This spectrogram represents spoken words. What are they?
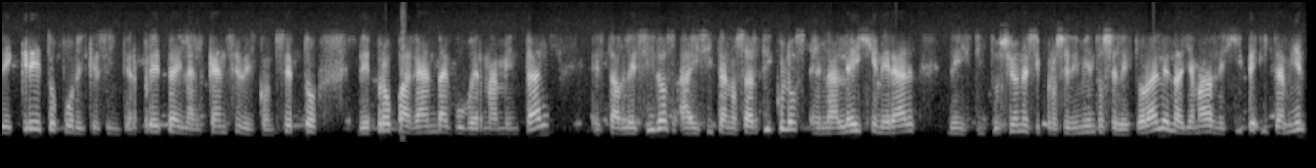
decreto por el que se interpreta el alcance del concepto de propaganda gubernamental establecidos, ahí citan los artículos, en la Ley General de Instituciones y Procedimientos Electorales, la llamada LEGIPE, y también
